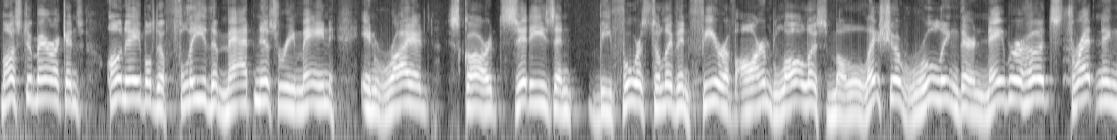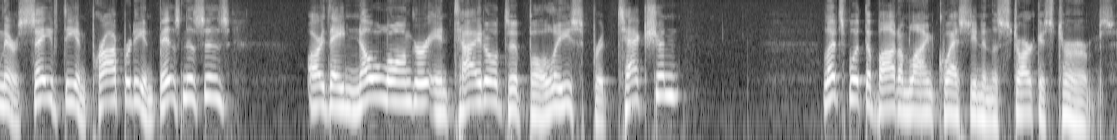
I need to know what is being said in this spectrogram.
Must Americans, unable to flee the madness, remain in riot scarred cities and be forced to live in fear of armed, lawless militia ruling their neighborhoods, threatening their safety and property and businesses? Are they no longer entitled to police protection? Let's put the bottom line question in the starkest terms.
